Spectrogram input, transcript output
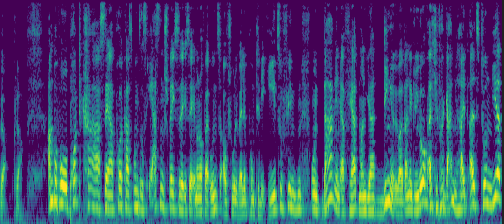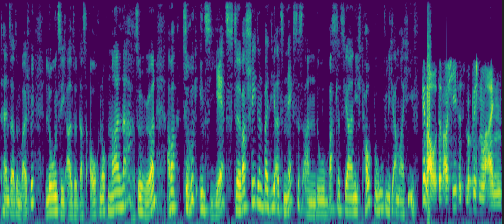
Ja, klar. Apropos Podcast, der Podcast unseres ersten Gesprächs, der ist ja immer noch bei uns auf schulwelle.de zu finden. Und darin erfährt man ja Dinge über deine glorreiche Vergangenheit als Turniertänzer zum Beispiel. Lohnt sich also das auch nochmal nachzuhören. Aber zurück ins Jetzt. Was steht denn bei dir als nächstes an? Du bastelst ja nicht hauptberuflich am Archiv. Genau, das Archiv ist wirklich nur ein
